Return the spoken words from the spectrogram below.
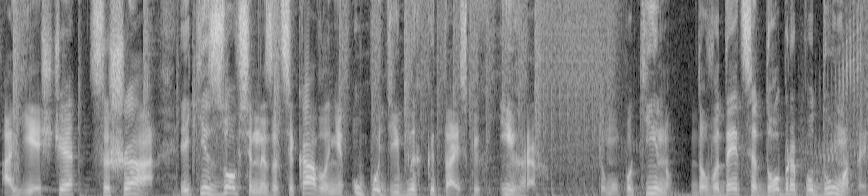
А є ще США, які зовсім не зацікавлені у подібних китайських іграх. Тому покійно доведеться добре подумати,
